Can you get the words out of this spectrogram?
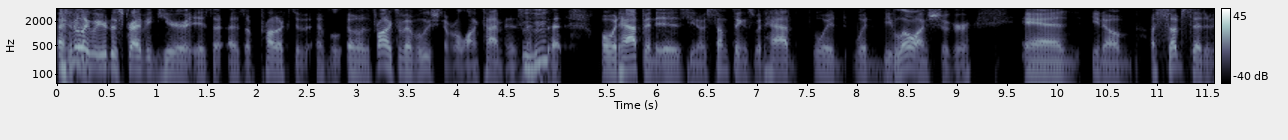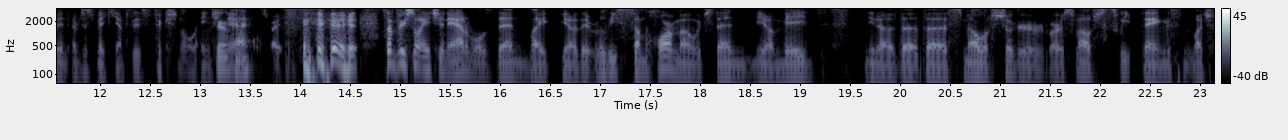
I feel like what you're describing here is a, as a product of evol- uh, the product of evolution over a long time. In the sense Mhm. that what would happen is, you know, some things would have would would be low on sugar, and you know, a subset of it. I'm just making up these fictional ancient Sure, okay. animals, right? some fictional ancient animals then, like you know, they released some hormone, which then you know made you know the the smell of sugar or smell of sweet things much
